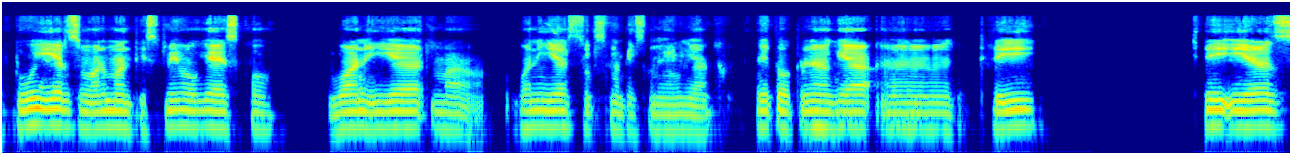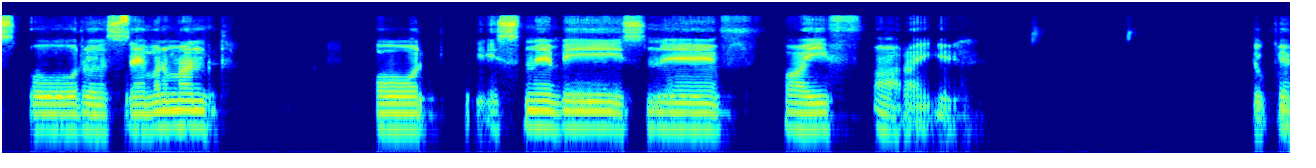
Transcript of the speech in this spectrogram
टू इयर्स वन मंथ इसमें हो गया इसको। One year one year six month इसमें हो गया। ये टोटल आ गया थ्री थ्री इयर्स और सेवन मंथ और इसमें भी इसने फाइव आ रहा है ये। ओके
